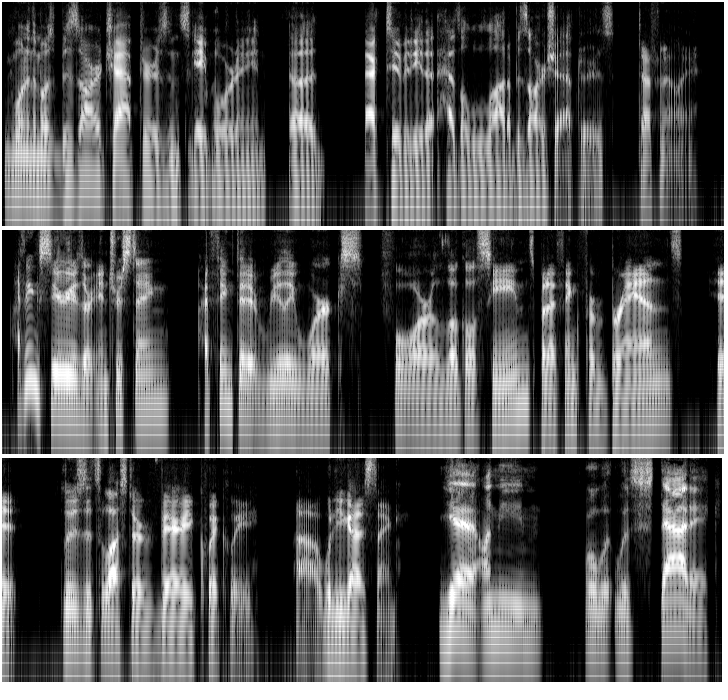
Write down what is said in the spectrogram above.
one of the most bizarre chapters in skateboarding uh, activity that has a lot of bizarre chapters. Definitely. I think series are interesting. I think that it really works for local scenes, but I think for brands, it loses its luster very quickly. Uh, what do you guys think? Yeah, I mean, well, with, with Static,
